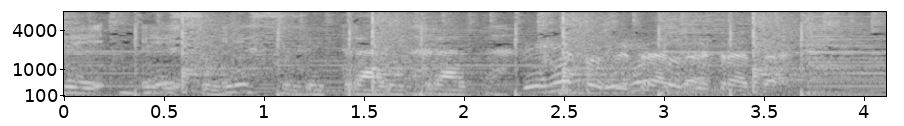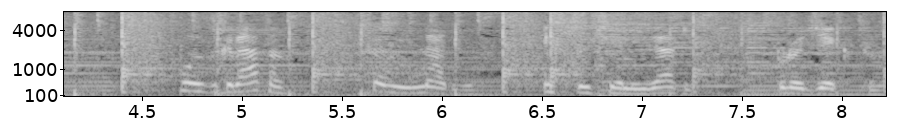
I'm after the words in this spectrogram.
De eso, eso se trata. De eso se trata. se trata. Posgrados, seminarios, especialidades, proyectos,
